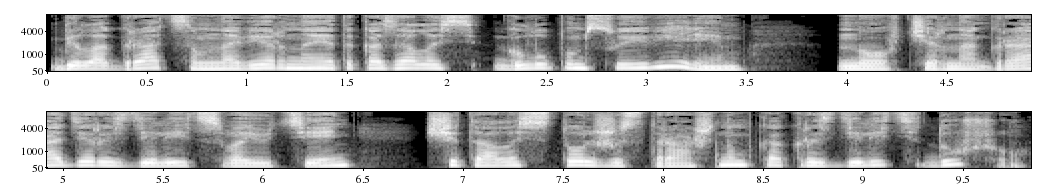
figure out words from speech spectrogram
Белоградцам, наверное, это казалось глупым суеверием — но в Чернограде разделить свою тень считалось столь же страшным, как разделить душу.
